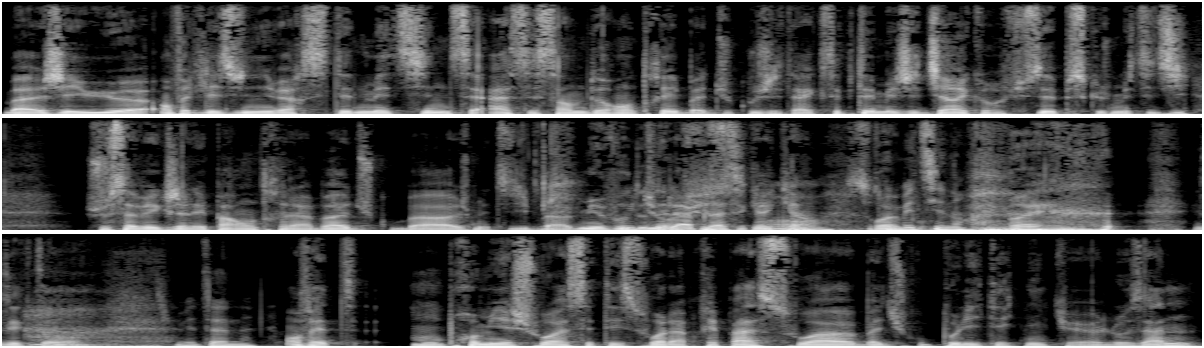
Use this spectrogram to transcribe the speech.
bah j'ai eu euh, en fait les universités de médecine c'est assez simple de rentrer. Bah du coup j'étais accepté mais j'ai direct refusé parce que je m'étais dit je savais que j'allais pas rentrer là-bas. Du coup bah je m'étais dit bah mieux vaut donner la place à quelqu'un. Oh, surtout médecine hein. ouais. Exactement. Tu m'étonnes. En fait mon premier choix c'était soit la prépa soit euh, bah du coup polytechnique euh, Lausanne.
